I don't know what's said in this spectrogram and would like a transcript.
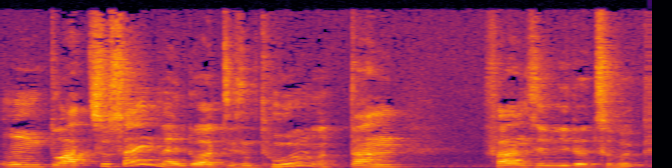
um dort zu sein, weil dort ist ein Turm und dann fahren sie wieder zurück.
